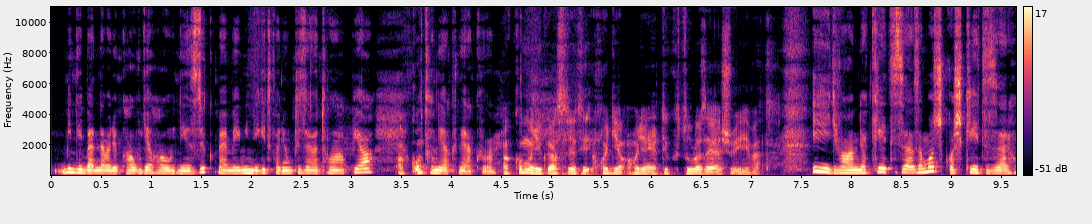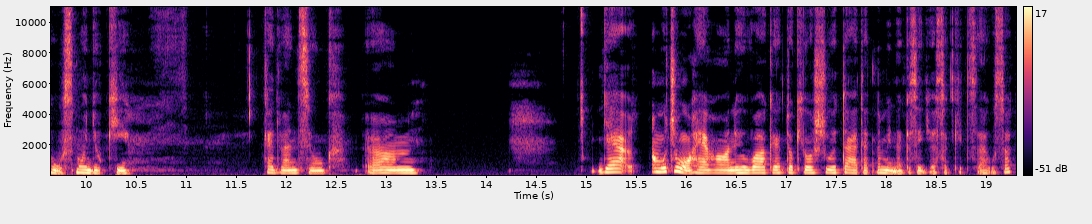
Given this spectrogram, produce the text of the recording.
mindig benne vagyunk, ha, ugye, ha úgy nézzük, mert még mindig itt vagyunk 15 hónapja, akkor, otthoniak nélkül. Akkor mondjuk azt, hogy hogyan, hogyan éltük túl az első évet. Így van, a 2000, az a mocskos 2020, mondjuk ki. Kedvencünk. Um, Ugye, amúgy csomó helyen hallani, hogy valakinek tök jól sült el, tehát nem mindenki szedje össze 2020-at.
